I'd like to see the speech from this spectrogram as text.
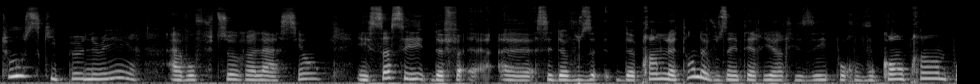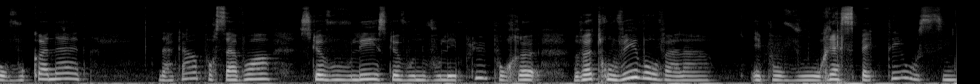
tout ce qui peut nuire à vos futures relations. Et ça, c'est de, euh, de, vous, de prendre le temps de vous intérioriser pour vous comprendre, pour vous connaître, D'accord? Pour savoir ce que vous voulez, ce que vous ne voulez plus, pour retrouver vos valeurs et pour vous respecter aussi.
